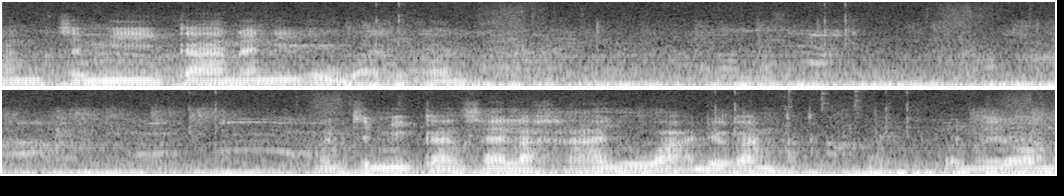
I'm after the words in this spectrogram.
มันจะมีการอันนี้อยู่อะทุกคน มันจะมีการใส่ราคาอยู่อะเดี๋ยวก่อนกดไม่โดน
